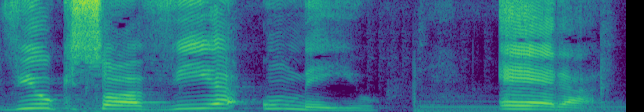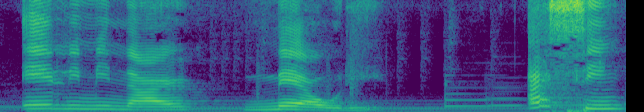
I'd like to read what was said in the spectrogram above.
viu que só havia um meio: era eliminar Melry. Assim,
